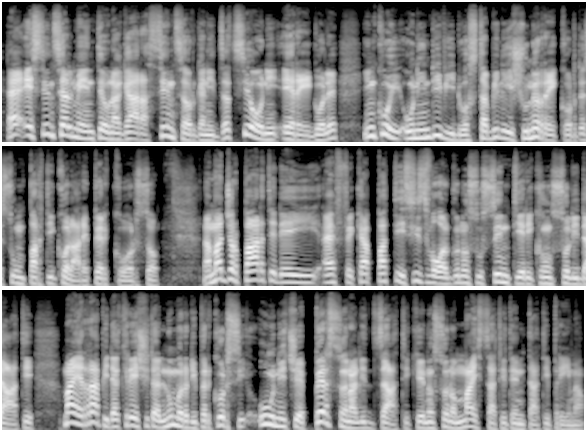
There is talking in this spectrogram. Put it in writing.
È essenzialmente una gara senza organizzazioni e regole in cui un individuo stabilisce un record su un particolare percorso. La maggior parte dei FKT si svolgono su sentieri consolidati, ma è in rapida crescita il numero di percorsi unici e personalizzati che non sono mai stati tentati prima.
